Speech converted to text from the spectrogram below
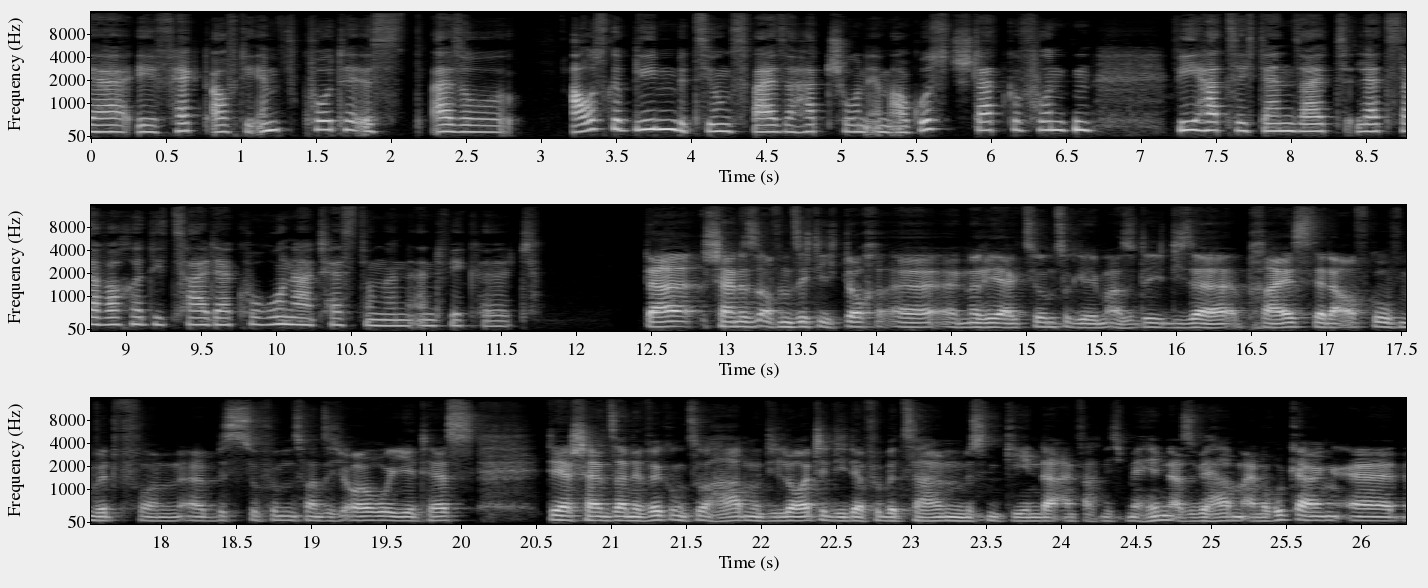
Der Effekt auf die Impfquote ist also ausgeblieben beziehungsweise hat schon im August stattgefunden. Wie hat sich denn seit letzter Woche die Zahl der Corona-Testungen entwickelt? Da scheint es offensichtlich doch äh, eine Reaktion zu geben. Also die, dieser Preis, der da aufgerufen wird von äh, bis zu 25 Euro je Test, der scheint seine Wirkung zu haben und die Leute, die dafür bezahlen müssen, gehen da einfach nicht mehr hin. Also wir haben einen Rückgang, äh,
